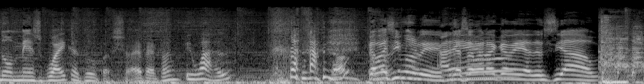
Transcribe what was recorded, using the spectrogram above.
No més guai que tu, per això, eh, Pepa? Igual. no? Que vagi molt bé. Fins la setmana que ve. Adéu-siau.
